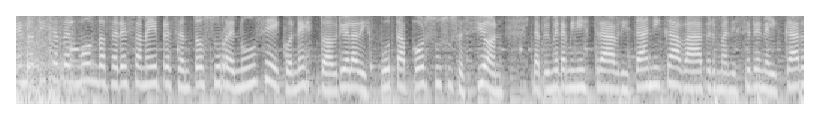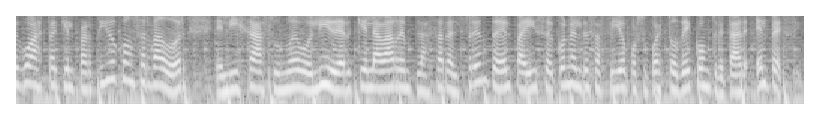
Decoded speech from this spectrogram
En Noticias del Mundo, Theresa May presentó su renuncia y con esto abrió la disputa por su sucesión. La primera ministra británica va a permanecer en el cargo hasta que el Partido Conservador elija a su nuevo líder que la va a reemplazar al frente del país con el desafío, por supuesto, de concretar el Brexit.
